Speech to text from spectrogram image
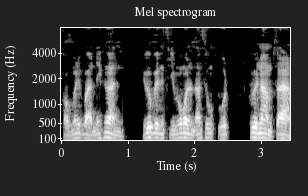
ของบริบาลในเฮือนหรือเป็นสีมงคลอันสูงสุดคือน้ำสร้าง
